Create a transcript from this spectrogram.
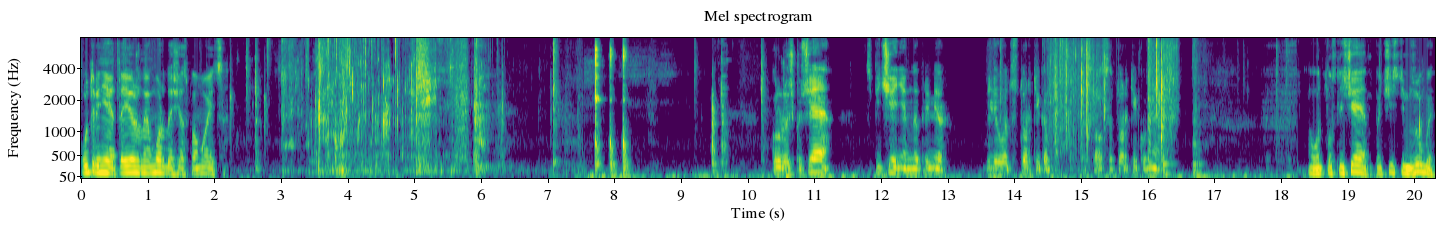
Утренняя таежная морда сейчас помоется. Кружечку чая с печеньем, например. Или вот с тортиком. Остался тортик у меня. А вот после чая почистим зубы,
